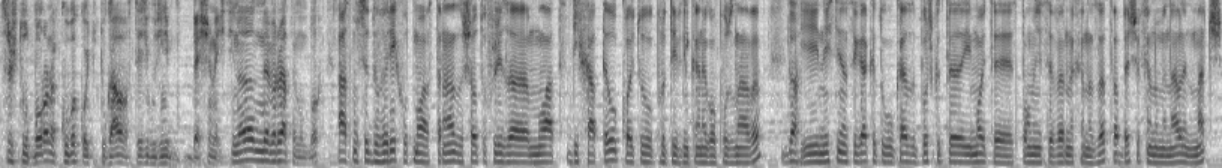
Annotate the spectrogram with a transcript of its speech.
Срещу отбора на Куба, който тогава в тези години беше наистина невероятен отбор. Аз му се доверих от моя страна, защото влиза млад дихател, който противника не го познава. Да. И наистина сега, като го каза пушката и моите спомени се върнаха назад, това беше феноменален матч.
